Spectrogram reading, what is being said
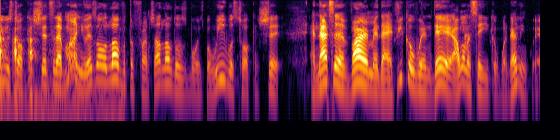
We was talking shit to that. Mind you, it's all love with the French. I love those boys, but we was talking shit. And that's an environment that if you could win there, I want to say you could win anywhere.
